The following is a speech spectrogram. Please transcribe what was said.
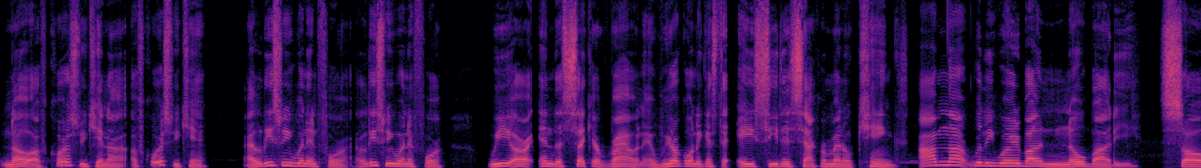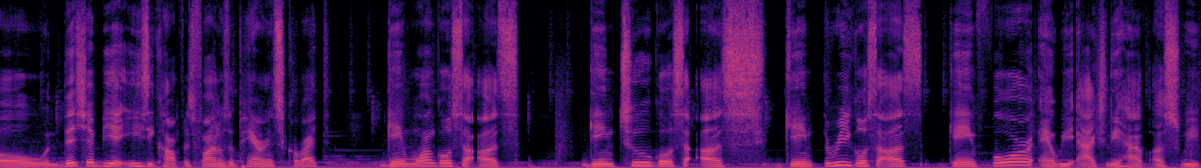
No, of course we cannot. Of course we can. At least we win in four. At least we win in four we are in the second round and we are going against the A Sacramento Kings. I'm not really worried about nobody. So this should be an easy conference finals appearance, correct? Game one goes to us. Game two goes to us. Game three goes to us. Game four, and we actually have a sweep.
